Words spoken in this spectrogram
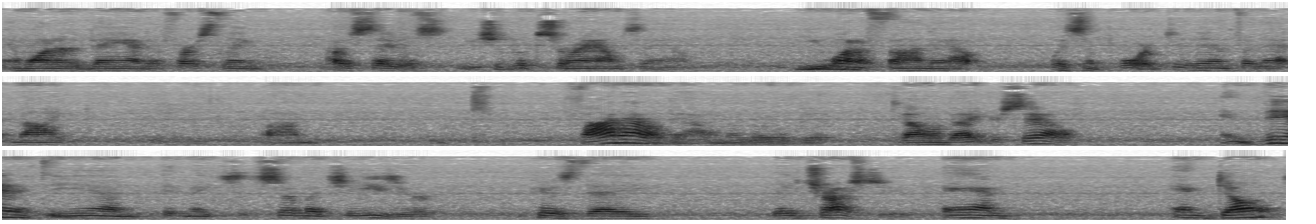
and wanted a band, the first thing I would say was, you should book surround sound. You want to find out what's important to them for that night. Um, find out about them a little bit. Tell them about yourself. And then at the end, it makes it so much easier because they they trust you. And and don't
